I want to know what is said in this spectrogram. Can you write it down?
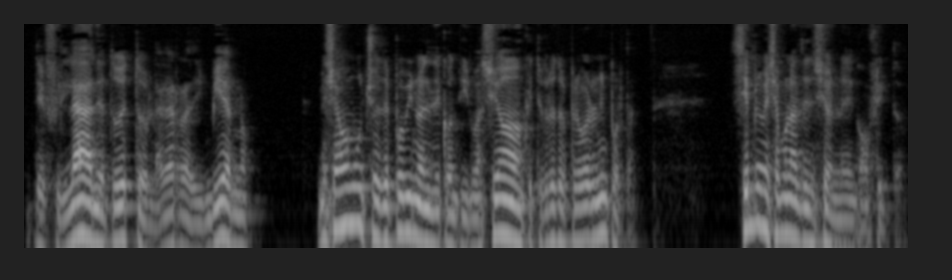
de Finlandia, todo esto, la guerra de invierno, me llamó mucho, después vino el de continuación, que esto que otro, pero bueno, no importa. Siempre me llamó la atención el conflicto.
